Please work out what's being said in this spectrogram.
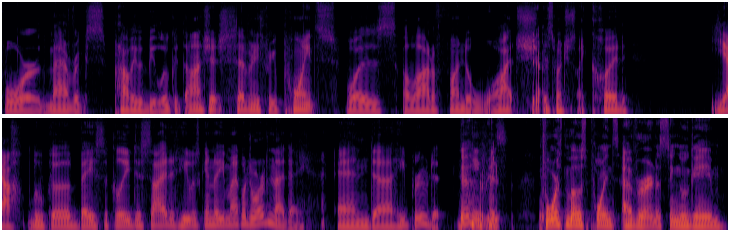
for the Mavericks probably would be Luka Doncic. 73 points was a lot of fun to watch Yeah. as much as I could. Yeah, Luka basically decided he was going to be Michael Jordan that day, and uh, he proved it. Yeah, He I mean, was- Fourth most points ever in a single game.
